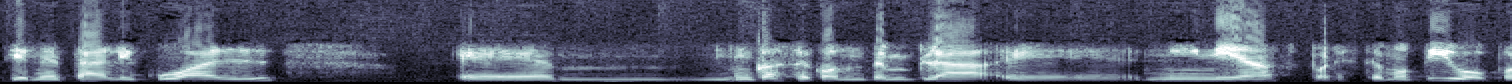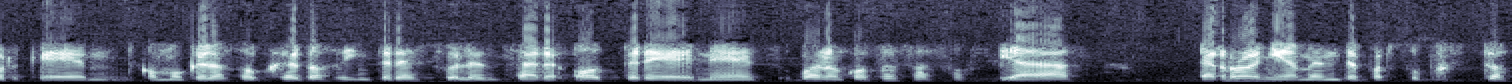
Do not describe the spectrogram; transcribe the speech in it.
tiene tal y cual, eh, nunca se contempla eh, niñas por este motivo, porque como que los objetos de interés suelen ser o trenes, bueno, cosas asociadas erróneamente, por supuesto,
